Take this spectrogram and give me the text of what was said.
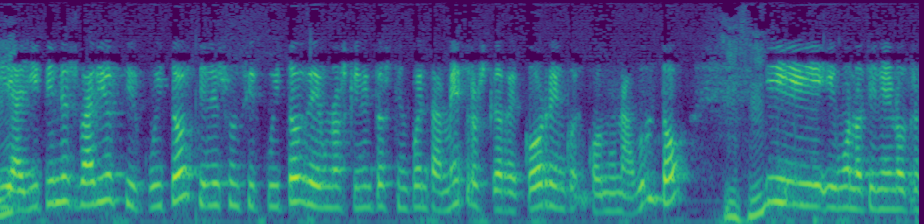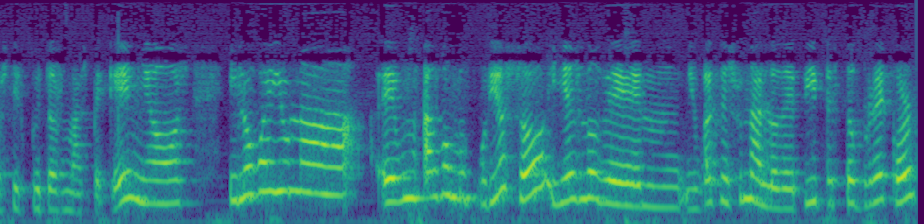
Y allí tienes varios circuitos, tienes un circuito de unos 550 metros que recorren con, con un adulto y, y, bueno, tienen otros circuitos más pequeños. Y luego hay una eh, un- algo muy curioso y es lo de, mm, igual que suena lo de Pip Stop Record,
